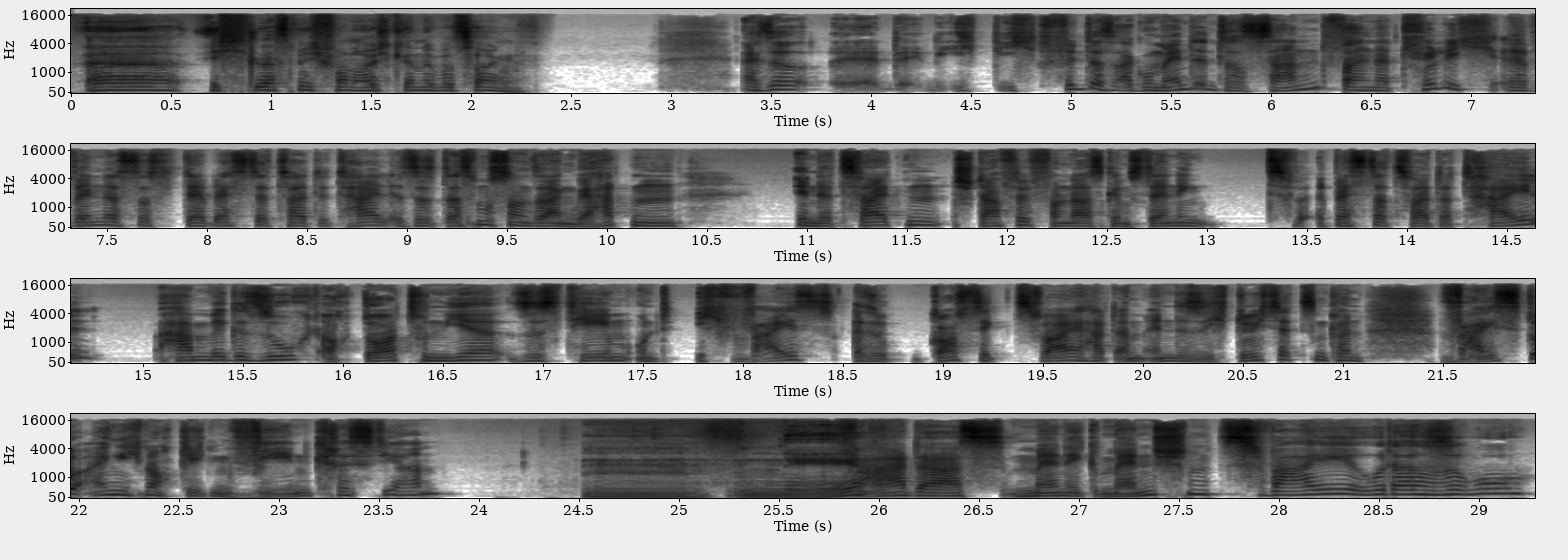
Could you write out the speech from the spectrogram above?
äh, ich lasse mich von euch gerne überzeugen. Also äh, ich, ich finde das Argument interessant, weil natürlich, äh, wenn das, das der beste zweite Teil ist, das- muss man sagen, wir hatten in der zweiten Staffel von Last Game Standing bester zweiter Teil haben wir gesucht, auch dort Turniersystem und ich weiß, also Gothic 2 hat am Ende sich durchsetzen können. Weißt du eigentlich noch gegen wen, Christian? Nee. War das Manic Mansion 2 oder so?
